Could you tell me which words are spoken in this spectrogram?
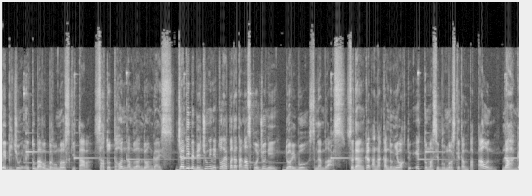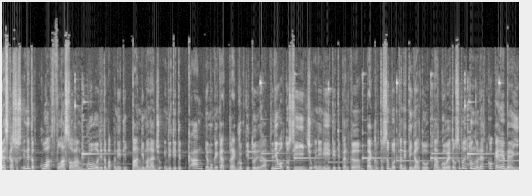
Baby Jung itu baru berumur sekitar satu tahun 6 bulan doang guys. Jadi Baby Jung ini tuh lahir pada tanggal 10 Juni 2019. Sedangkan anak kandungnya waktu itu masih berumur sekitar 4 tahun. Nah guys kasus ini terkuak setelah seorang guru di tempat penitipan di mana Jung ini dititipkan, ya mungkin kayak playgroup gitu deh ya. Jadi waktu si Jung ini dititipkan ke playgroup tersebut kan ditinggal tuh. Nah guru tersebut itu ngeliat kok kayaknya bayi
